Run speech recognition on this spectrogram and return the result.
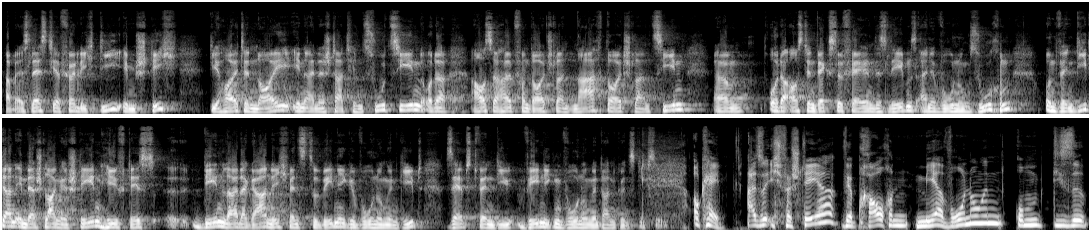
Aber es lässt ja völlig die im Stich, die heute neu in eine Stadt hinzuziehen oder außerhalb von Deutschland nach Deutschland ziehen ähm, oder aus den Wechselfällen des Lebens eine Wohnung suchen. Und wenn die dann in der Schlange stehen, hilft es äh, denen leider gar nicht, wenn es zu wenige Wohnungen gibt, selbst wenn die wenigen Wohnungen dann günstig sind. Okay, also ich verstehe, wir brauchen mehr Wohnungen, um diese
